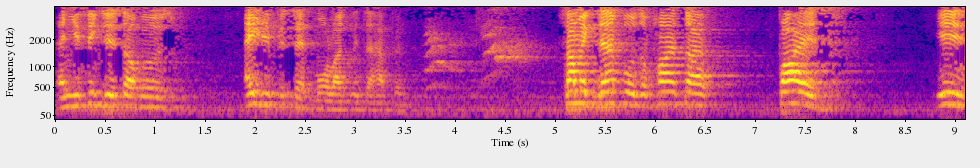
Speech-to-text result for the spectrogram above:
And you think to yourself it was 80% more likely to happen. Some examples of hindsight bias is,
